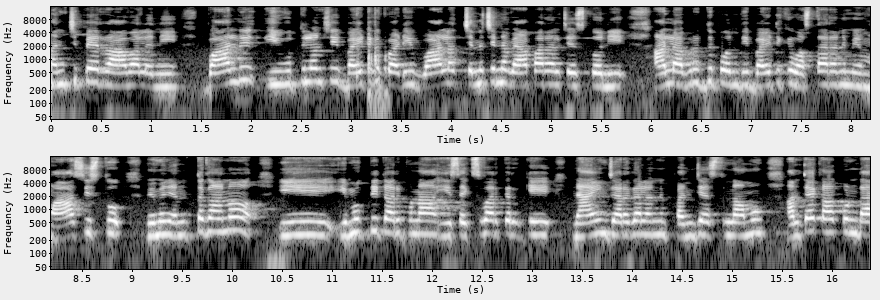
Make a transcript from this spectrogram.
మంచి పేరు రావాలని వాళ్ళు ఈ వృత్తిలోంచి బయటకు పడి వాళ్ళ చిన్న చిన్న వ్యాపారాలు చేసుకొని వాళ్ళు అభివృద్ధి పొంది బయటికి వస్తారని మేము ఆశిస్తూ మేము ఎంతగానో ఈ విముక్తి తరపున ఈ సెక్స్ వర్కర్కి న్యాయం జరగాలని పనిచేస్తున్నాము. అంతేకాకుండా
